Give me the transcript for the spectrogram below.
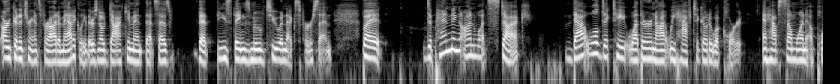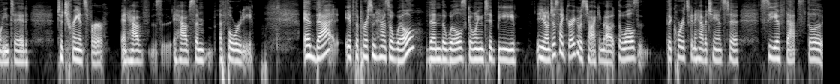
aren't going to transfer automatically. There's no document that says that these things move to a next person. But depending on what's stuck, that will dictate whether or not we have to go to a court and have someone appointed to transfer and have have some authority. And that, if the person has a will, then the will is going to be, you know, just like Greg was talking about, the will's the court's going to have a chance to see if that's the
